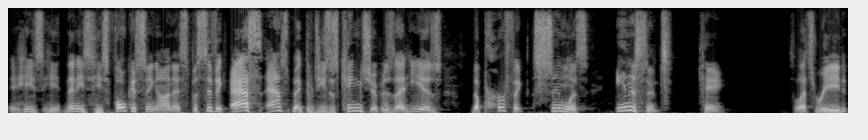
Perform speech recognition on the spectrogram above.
he's, he, then he's, he's focusing on a specific as, aspect of Jesus' kingship is that he is the perfect, sinless, innocent king. So let's read,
